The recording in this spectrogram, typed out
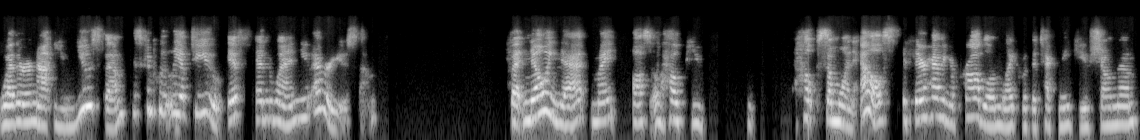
Whether or not you use them is completely up to you if and when you ever use them. But knowing that might also help you help someone else if they're having a problem, like with a technique you've shown them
